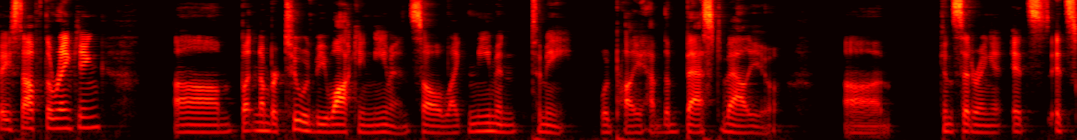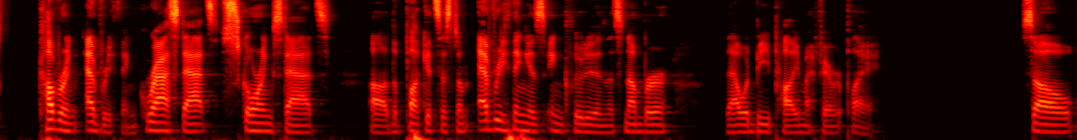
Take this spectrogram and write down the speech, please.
based off the ranking. Um, but number two would be Joaquin Niemann. So, like, Niemann to me would probably have the best value, um, considering it, it's it's covering everything grass stats, scoring stats, uh, the bucket system. Everything is included in this number. That would be probably my favorite play. So,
